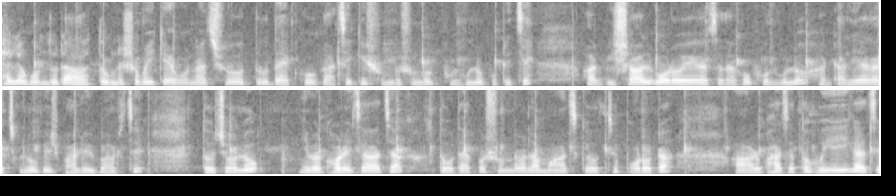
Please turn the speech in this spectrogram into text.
হ্যালো বন্ধুরা, তোমরা সবাই কেমন আছো? তো দেখো, গাছে কি সুন্দর সুন্দর ফুলগুলো ফুটেছে আর বিশাল বড় হয়ে গেছে দেখো ফুলগুলো আর ডালিয়া গাছগুলো বেশ ভালোই বাড়ছে। তো চলো, এবার ঘরে যাওয়া যাক। তো দেখো, সন্ধ্যাবেলা মা আজকে হচ্ছে পরোটা আর ভাজা তো হয়েই গেছে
